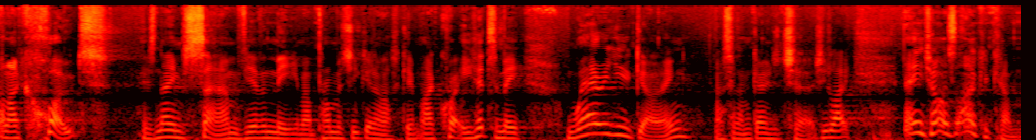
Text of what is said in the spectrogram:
and I quote, his name's Sam. If you ever meet him, I promise you can ask him. I quote, he said to me, Where are you going? I said, I'm going to church. He's like, Any chance that I could come?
